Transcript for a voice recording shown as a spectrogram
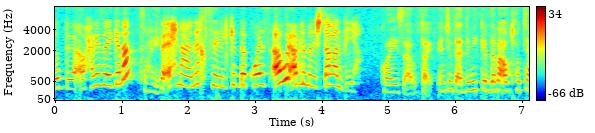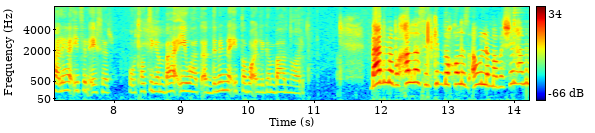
بودرة أو حاجة زي كده صحيح. فإحنا هنغسل الكبده كويس قوي قبل ما نشتغل بيها. كويس قوي طيب انت بتقدمي الكبده بقى وبتحطي عليها إيه في الآخر؟ وبتحطي جنبها إيه؟ وهتقدمي لنا إيه الطبق اللي جنبها النهارده؟ بعد ما بخلص الكبده خالص أول لما بشيلها من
